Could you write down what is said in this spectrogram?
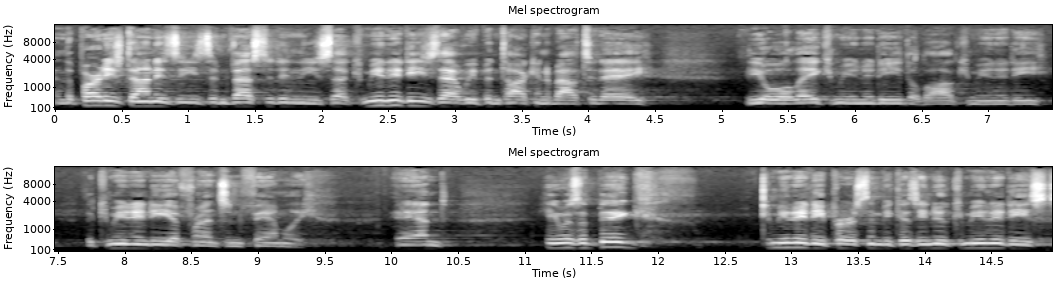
And the part he's done is he's invested in these uh, communities that we've been talking about today the OLA community, the law community, the community of friends and family. And he was a big community person because he knew communities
